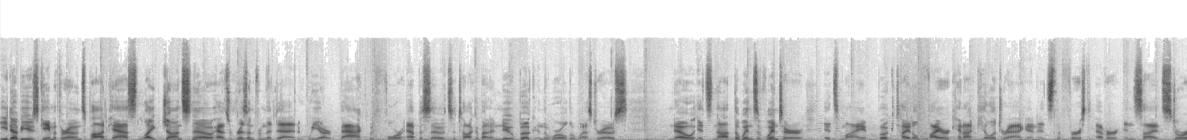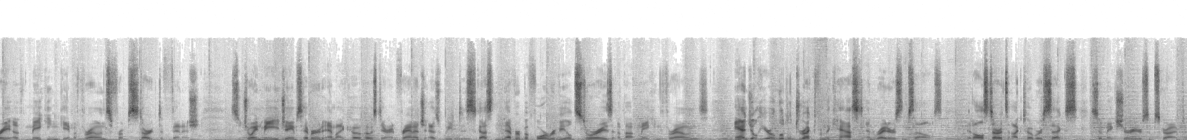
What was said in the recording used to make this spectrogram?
EW's Game of Thrones podcast, like Jon Snow, has risen from the dead. We are back with four episodes to talk about a new book in the world of Westeros. No, it's not The Winds of Winter. It's my book titled Fire Cannot Kill a Dragon. It's the first ever inside story of making Game of Thrones from start to finish. So join me, James Hibbard, and my co host Darren Franich as we discuss never before revealed stories about making thrones. And you'll hear a little direct from the cast and writers themselves. It all starts October 6th, so make sure you're subscribed.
